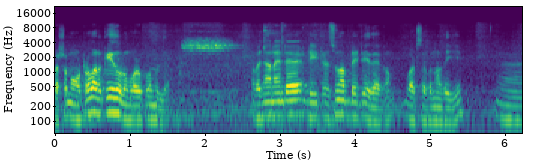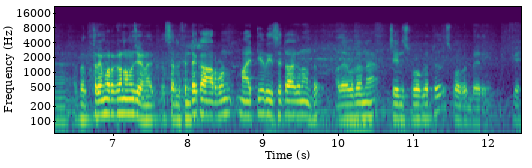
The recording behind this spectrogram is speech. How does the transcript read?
പക്ഷേ മോട്ടോർ വർക്ക് ചെയ്തോളും കുഴപ്പമൊന്നുമില്ല. അപ്പോൾ ഞാൻ അതിന്റെ ഡീറ്റെയിൽസ് ഒന്ന് അപ്ഡേറ്റ് ചെയ്തേക്കാം വാട്സപ്പിനകത്തേക്ക് അപ്പോൾ ഇത്രയും വർക്കാണ് നമ്മൾ ചെയ്യണത്. സെൽഫിന്റെ കാർബൺ മാറ്റി റീസെറ്റ് ആകുന്നുണ്ട് അതേപോലെ തന്നെ chain sprocket sprocket bearing okay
